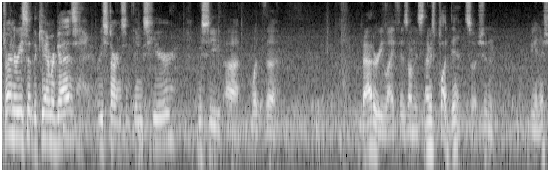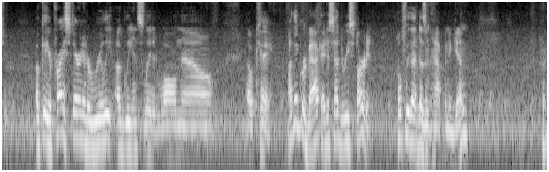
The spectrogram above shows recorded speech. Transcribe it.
Trying to reset the camera, guys. Restarting some things here. Let me see uh, what the battery life is on this. I mean, it's plugged in, so it shouldn't be an issue. Okay, you're probably staring at a really ugly insulated wall now. Okay, I think we're back. I just had to restart it. Hopefully that doesn't happen again.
